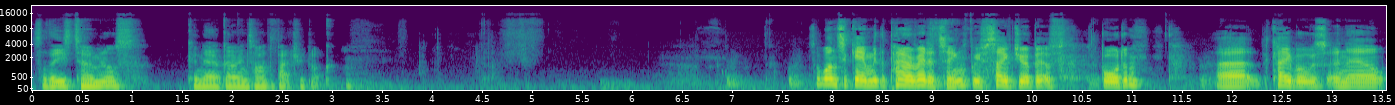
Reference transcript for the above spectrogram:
So these terminals can now go inside the battery block. So once again with the power editing we've saved you a bit of boredom. Uh, the cables are now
